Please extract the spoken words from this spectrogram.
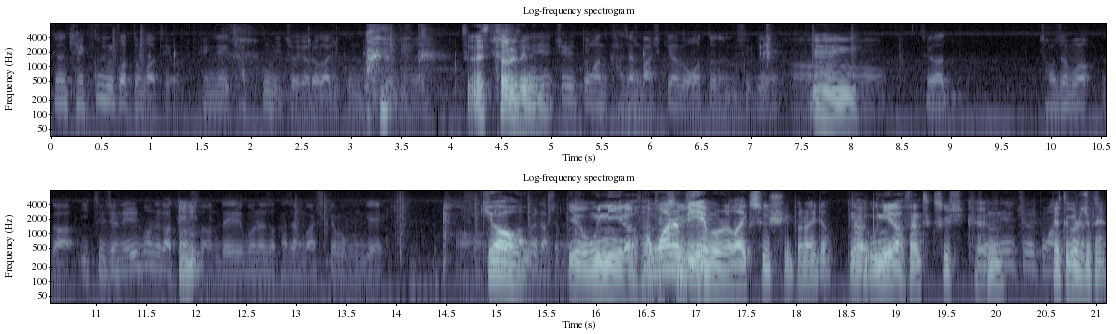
그냥 개꿈을 꿨던 것 같아요. 굉장히 잡꿈 있죠. 여러 가지 꿈들이 이어지는. Me. 일주일 동안 가장 맛있게 먹었던 음식은 어, 음. 어, 제가 저저번 그러니까 이틀 전에 일본을 갔다 음? 왔었는데 일본에서 가장 맛있게 먹은 게 어, Yo. Yo, we need I authentic want to be able to like sushi, but I don't. No, we need authentic sushi. Cause 일주일 동안 have to go to Japan?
